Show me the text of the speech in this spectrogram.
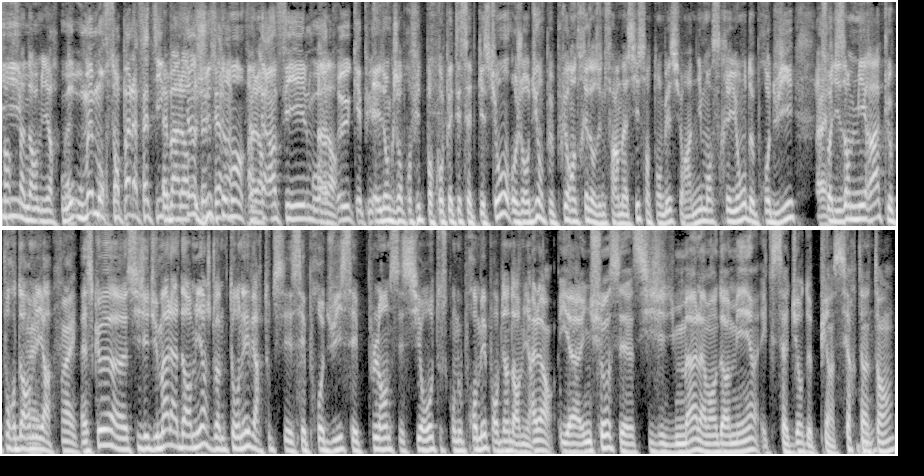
force à ou- dormir. Ou, ou même on ressent pas la fatigue. Eh ben alors, tiens, me faire un- justement, faire un film ou alors, un truc et puis. Et donc j'en profite pour compléter cette question. Aujourd'hui, on peut plus rentrer dans une pharmacie sans tomber sur un immense rayon de produits Ouais. soi-disant miracles pour dormir. Ouais. Est-ce que euh, si j'ai du mal à dormir, je dois me tourner vers tous ces, ces produits, ces plantes, ces sirops, tout ce qu'on nous promet pour bien dormir? Alors, il y a une chose, c'est si j'ai du mal à m'endormir et que ça dure depuis un certain Mhm. temps,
